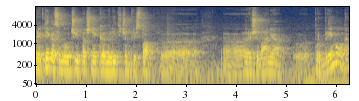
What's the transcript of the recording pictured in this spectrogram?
prek tega se nauči pač nek analitičen pristop reševanja problemov. Ne?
